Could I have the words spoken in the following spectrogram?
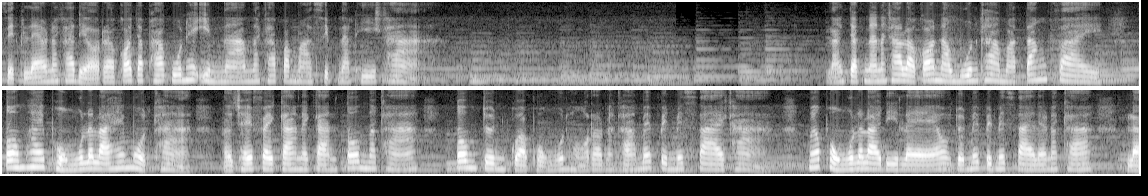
เสร็จแล้วนะคะ เดี๋ยวเราก็จะพักวุ้นให้อิ่มน้ำนะคะ ประมาณ 10 นาทีค่ะ หลังจากนั้นนะคะเราก็นำวุ้นค่ะมาตั้งไฟ ต้มให้ผงวุ้นละลายให้หมดค่ะ เราใช้ไฟกลางในการต้มนะคะ ต้มจนกว่าผงวุ้นของเรานะคะ ไม่เป็นเม็ดทรายค่ะ เมื่อผงวุ้นละลายดีแล้ว จนไม่เป็นเม็ดทรายแล้วนะคะ เรา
